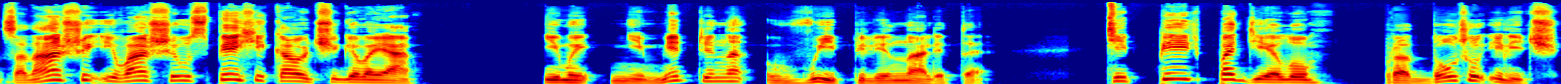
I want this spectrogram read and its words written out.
«За наши и ваши успехи, короче говоря». И мы немедленно выпили налито. «Теперь по делу», – продолжил Ильич.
